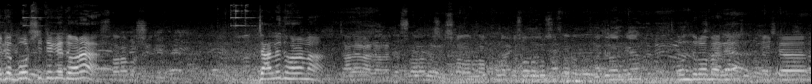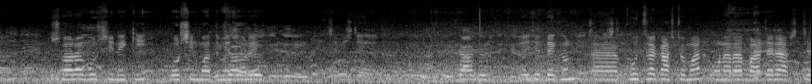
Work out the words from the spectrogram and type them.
এটা বড়শি থেকে ধরা? জালে ধরা না? বন্ধুরা বাইলা এটা সরা বড়শি নাকি বড়শির মাধ্যমে ধরে? এই যে দেখুন খুচরা কাস্টমার ওনারা বাজারে আসছে।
